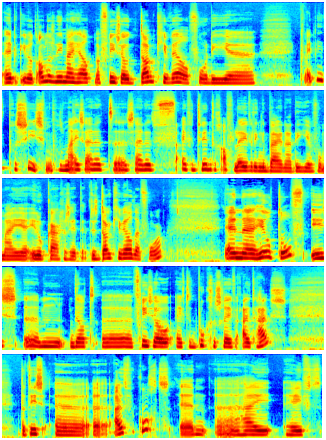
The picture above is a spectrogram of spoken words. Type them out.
heb ik iemand anders die mij helpt. Maar Friso, dank je wel voor die. Uh, ik weet niet precies, maar volgens mij zijn het, uh, zijn het 25 afleveringen bijna die je voor mij in elkaar gezet hebt. Dus dank je wel daarvoor. En heel tof is um, dat Friso heeft het boek geschreven Uit Huis. Dat is uitverkocht en hij heeft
